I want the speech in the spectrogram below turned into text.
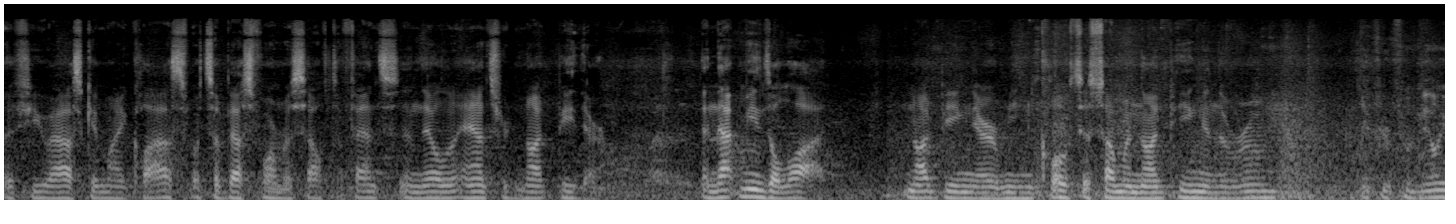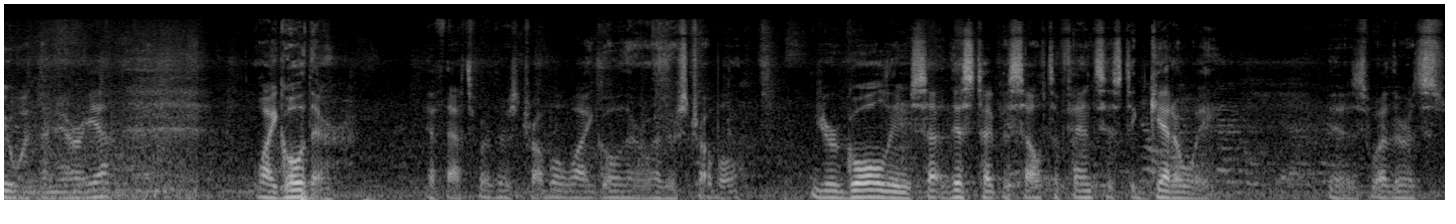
if you ask in my class, what's the best form of self-defense, and they'll answer, not be there and that means a lot. Not being there, being close to someone, not being in the room. If you're familiar with an area, why go there? If that's where there's trouble, why go there where there's trouble? Your goal in this type of self-defense is to get away. Is whether it's,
